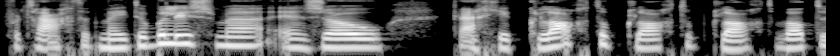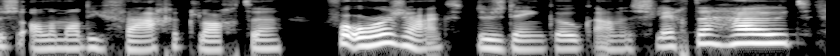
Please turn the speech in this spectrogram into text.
vertraagt het metabolisme en zo krijg je klacht op klacht op klacht, wat dus allemaal die vage klachten veroorzaakt. Dus denk ook aan een slechte huid,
